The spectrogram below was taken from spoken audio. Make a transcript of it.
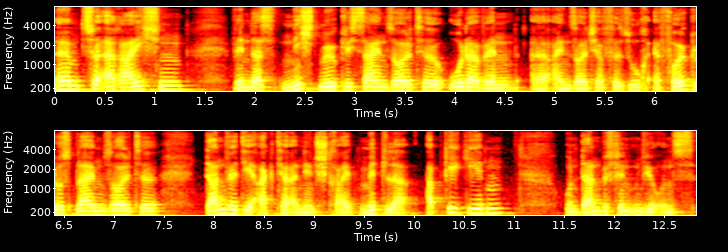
ähm, zu erreichen. Wenn das nicht möglich sein sollte oder wenn äh, ein solcher Versuch erfolglos bleiben sollte, dann wird die Akte an den Streitmittler abgegeben und dann befinden wir uns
